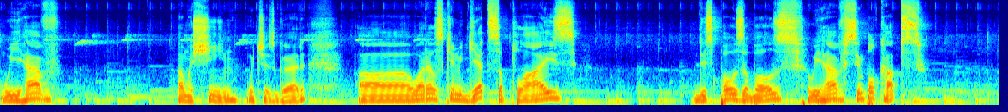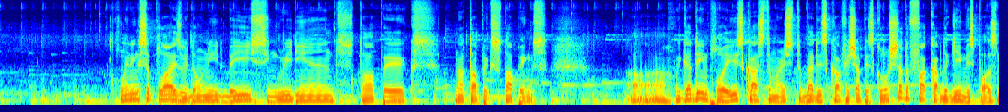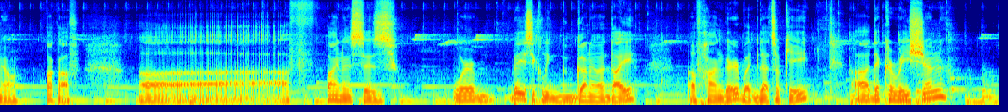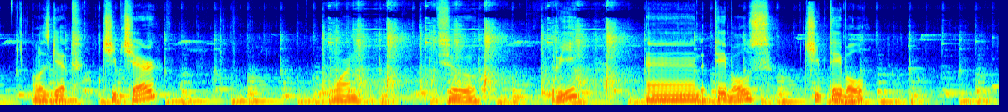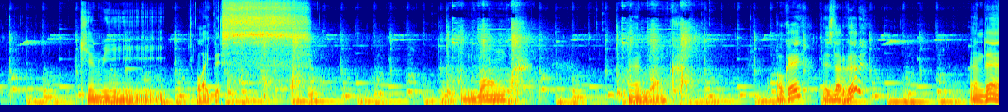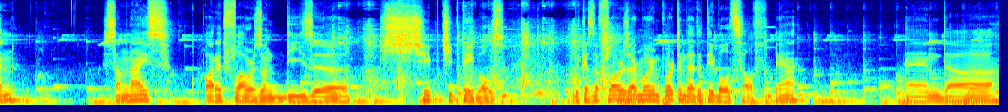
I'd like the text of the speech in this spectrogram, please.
we have a machine, which is good. Uh, what else can we get? Supplies. Disposables. We have simple cups. Cleaning supplies we don't need. Base, ingredients, topics. Not topics, toppings. Uh, we got the employees, customers. Too bad this coffee shop is closed. Shut the fuck up, the game is paused now. Fuck off. Uh, finances. We're basically gonna die of hunger, but that's okay. Uh, decoration. Let's get cheap chair. One, two, three. And tables. Cheap table. Can we... like this. Bonk. And bonk. Okay, is that good? And then some nice potted flowers on these uh, cheap, cheap tables. Because the flowers are more important than the table itself, yeah? And uh,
